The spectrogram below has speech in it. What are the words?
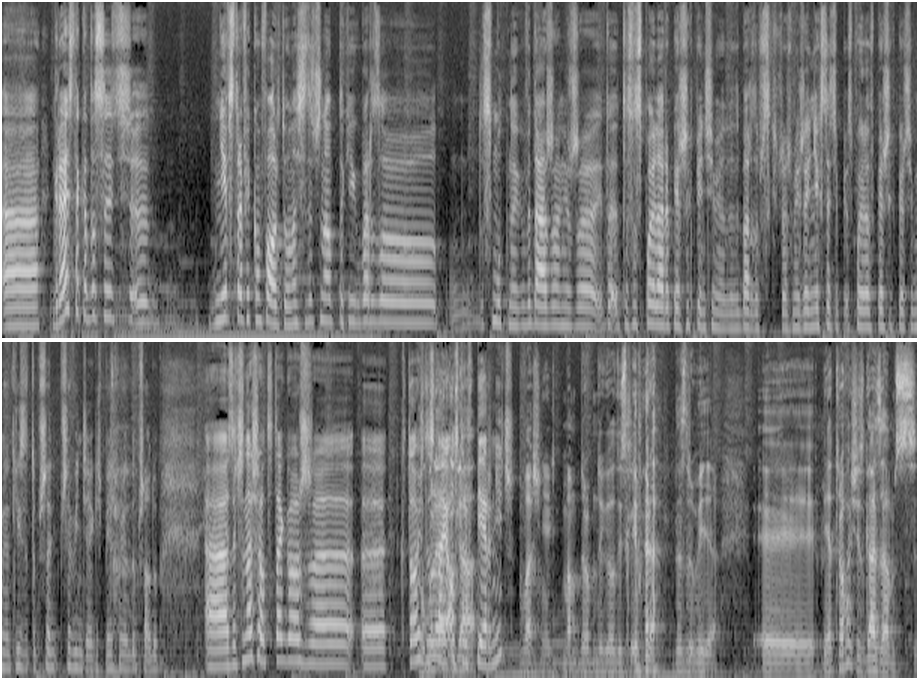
E, gra jest taka dosyć e, nie w strefie komfortu. Ona się zaczyna od takich bardzo smutnych wydarzeń, że to, to są spoilery pierwszych 5 minut, więc bardzo wszystkich przepraszam. Jeżeli nie chcecie spoilerów pierwszych 5 minut Lizy, to prze, przewincie jakieś 5 minut do przodu. E, zaczyna się od tego, że e, ktoś dostaje Iga- ostry w piernicz. Właśnie, mam drobnego disclaimera do zrobienia. Yy, ja trochę się zgadzam z,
